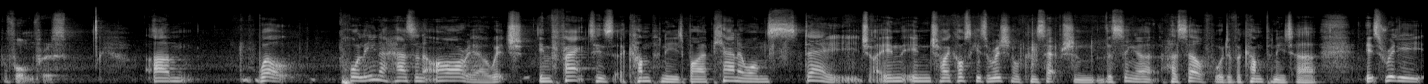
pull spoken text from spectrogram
perform for us? Um, well, Paulina has an aria which, in fact, is accompanied by a piano on stage. In, in Tchaikovsky's original conception, the singer herself would have accompanied her. It's really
